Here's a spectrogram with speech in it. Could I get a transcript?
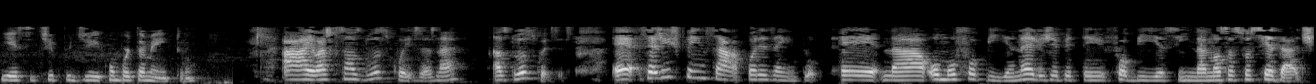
e esse tipo de comportamento? Ah, eu acho que são as duas coisas, né? As duas coisas. É, se a gente pensar, por exemplo, é, na homofobia, né, LGBTfobia, assim, na nossa sociedade,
